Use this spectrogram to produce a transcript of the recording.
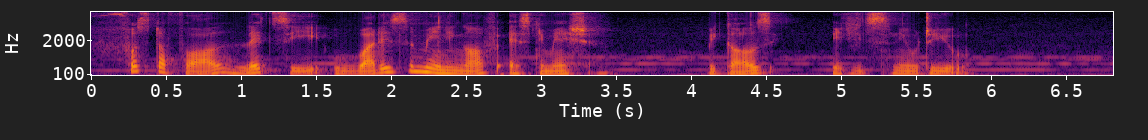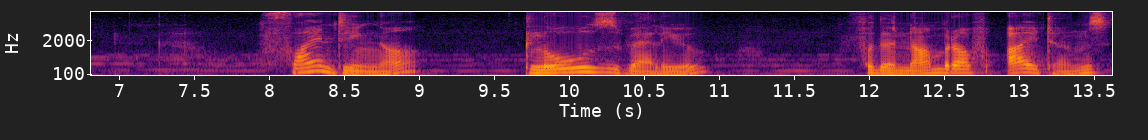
First of all, let's see what is the meaning of estimation because it is new to you. Finding a close value for the number of items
